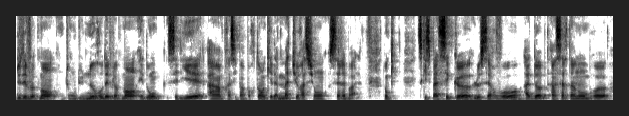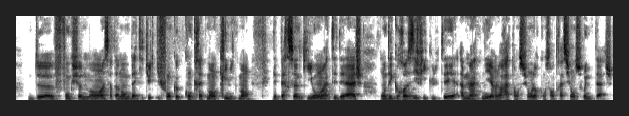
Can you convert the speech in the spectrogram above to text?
Du développement, donc du neurodéveloppement, et donc c'est lié à un principe important qui est la maturation cérébrale. Donc ce qui se passe, c'est que le cerveau adopte un certain nombre de fonctionnements, un certain nombre d'attitudes qui font que concrètement, cliniquement, les personnes qui ont un TDAH ont des grosses difficultés à maintenir leur attention, leur concentration sur une tâche.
